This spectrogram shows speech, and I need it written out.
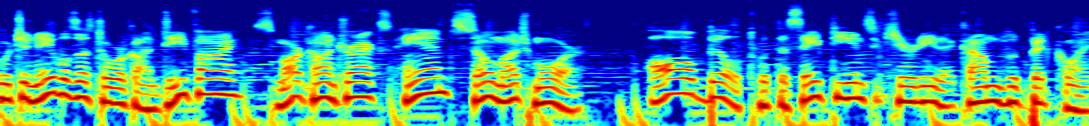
which enables us to work on DeFi, smart contracts, and so much more, all built with the safety and security that comes with Bitcoin.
